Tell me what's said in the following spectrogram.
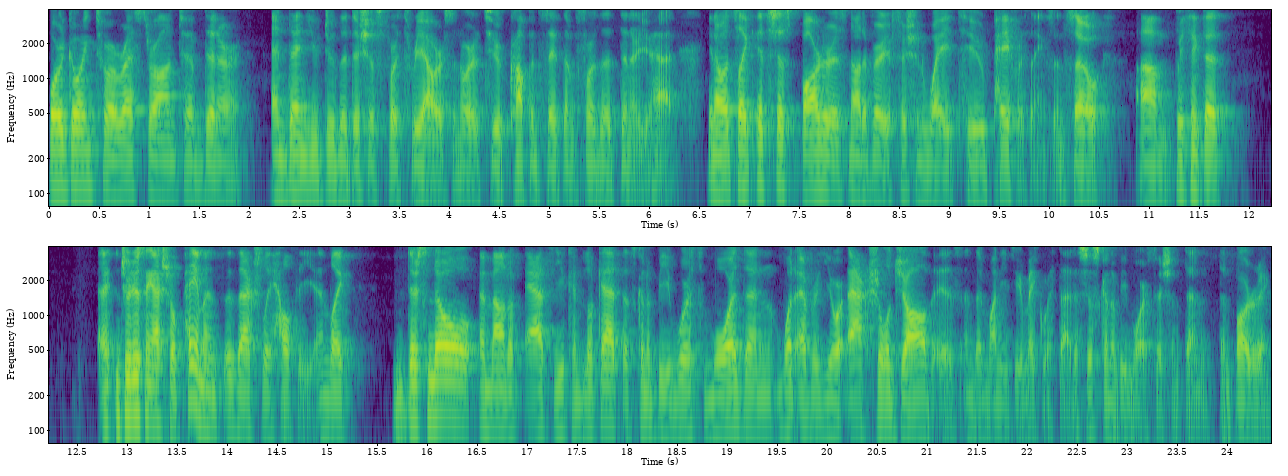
or going to a restaurant to have dinner and then you do the dishes for three hours in order to compensate them for the dinner you had. You know, it's like it's just barter is not a very efficient way to pay for things, and so um, we think that introducing actual payments is actually healthy. And like, there's no amount of ads you can look at that's going to be worth more than whatever your actual job is and the money you make with that. It's just going to be more efficient than than bartering.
